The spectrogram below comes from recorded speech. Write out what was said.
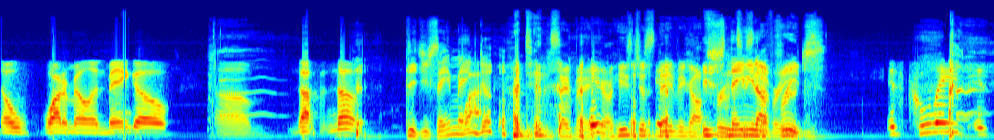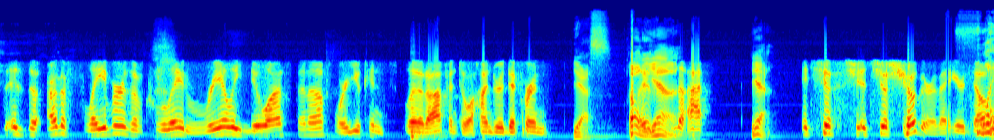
no watermelon, mango. Um, nothing. No. Did you say mango? I didn't say mango. He's just naming off He's just fruits naming off never fruits. Is Kool Aid is is the are the flavors of Kool Aid really nuanced enough where you can split it off into a hundred different? eaten. Yes. Oh It's yeah, not- yeah. It's just it's just sugar that you're dumping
